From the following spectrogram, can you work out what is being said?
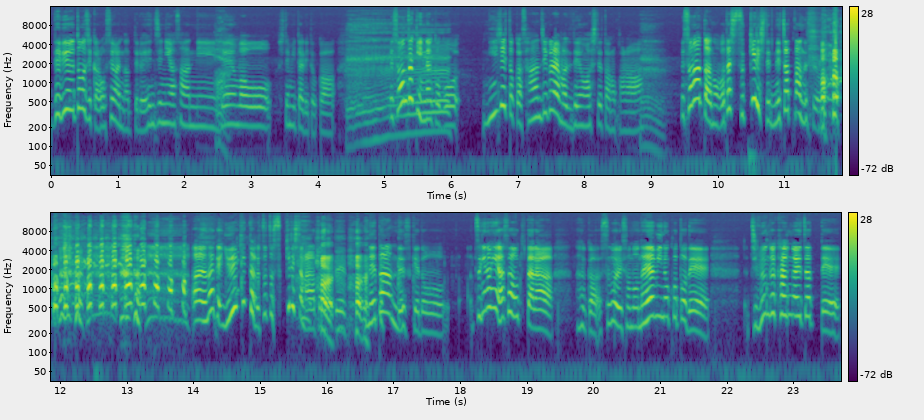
デビュー当時からお世話になってるエンジニアさんに電話をしてみたりとか、へでその時になんかこう2時とか3時ぐらいまで電話してたのかな、えでその後あの私すっきりして寝ちゃったんですよ。あ なんか言い切ったらちょっとすっきりしたなと思ってはいはい。寝たんですけど、次の日朝起きたらなんかすごいその悩みのことで自分が考えちゃって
